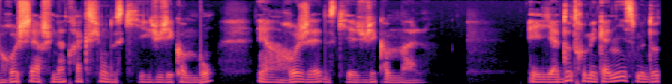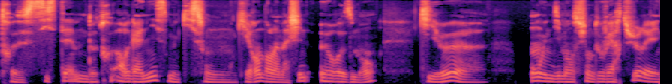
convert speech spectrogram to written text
recherche, une attraction de ce qui est jugé comme bon et un rejet de ce qui est jugé comme mal. Et il y a d'autres mécanismes, d'autres systèmes, d'autres organismes qui sont, qui rentrent dans la machine, heureusement, qui eux euh, ont une dimension d'ouverture et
